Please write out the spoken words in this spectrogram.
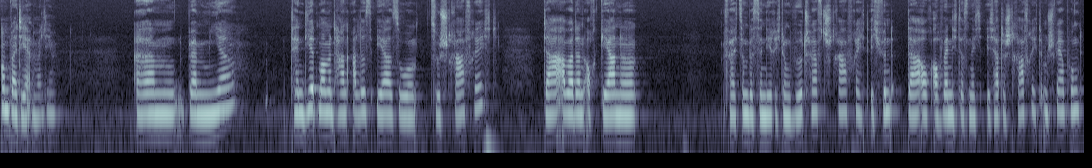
Und bei dir, Emily? Ähm, bei mir tendiert momentan alles eher so zu Strafrecht. Da aber dann auch gerne vielleicht so ein bisschen die Richtung Wirtschaftsstrafrecht. Ich finde da auch, auch wenn ich das nicht, ich hatte Strafrecht im Schwerpunkt,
